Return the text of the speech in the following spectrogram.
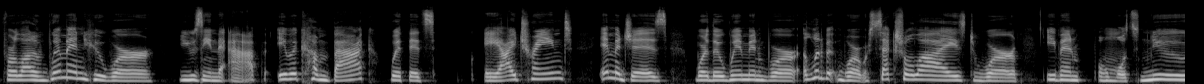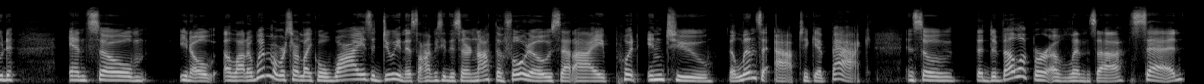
for a lot of women who were using the app, it would come back with its AI trained images where the women were a little bit more sexualized, were even almost nude. And so you know, a lot of women were sort of like, well, why is it doing this? Obviously, these are not the photos that I put into the Lensa app to get back. And so the developer of Lensa said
